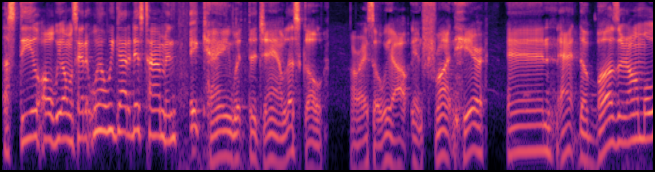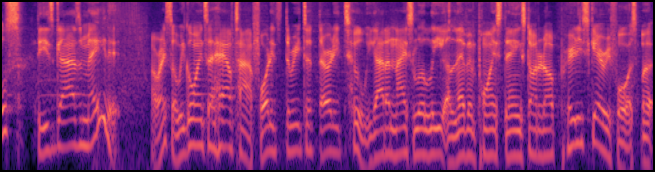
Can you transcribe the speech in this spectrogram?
a steal. Oh, we almost had it. Well, we got it this time, and it came with the jam. Let's go. All right, so we out in front here. And at the buzzer almost, these guys made it. All right, so we go into halftime, 43 to 32. We got a nice little lead, 11 points. Things started off pretty scary for us, but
